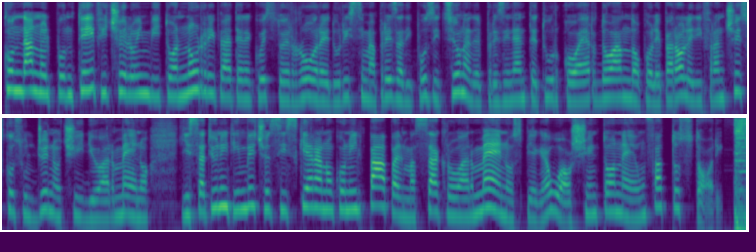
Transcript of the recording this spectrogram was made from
Condanno il pontefice e lo invito a non ripetere questo errore, durissima presa di posizione del presidente turco Erdogan dopo le parole di Francesco sul genocidio armeno. Gli Stati Uniti invece si schierano con il Papa, il massacro armeno, spiega Washington, è un fatto storico.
